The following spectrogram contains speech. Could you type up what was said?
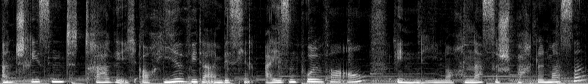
Anschließend trage ich auch hier wieder ein bisschen Eisenpulver auf in die noch nasse Spachtelmasse,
